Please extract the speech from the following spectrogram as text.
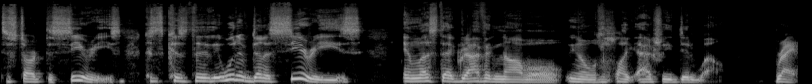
to start the series because because they wouldn't have done a series unless that graphic novel you know like actually did well. Right.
